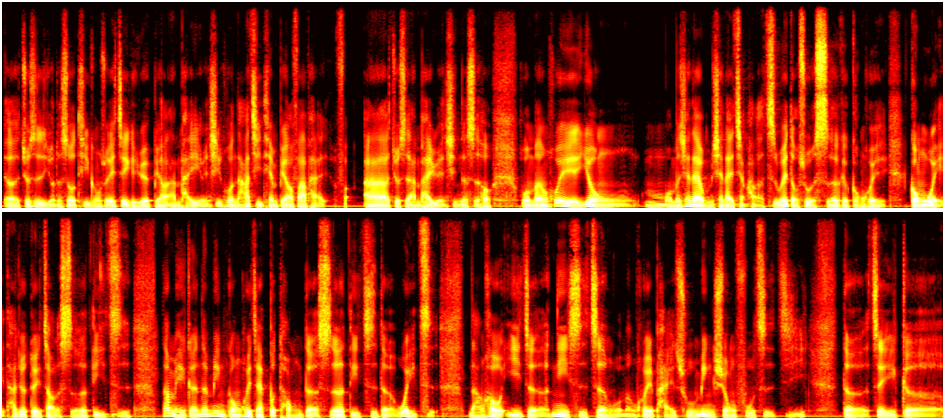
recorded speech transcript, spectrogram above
呃，就是有的时候提供说，哎，这个月不要安排远行，或哪几天不要发牌发啊，就是安排远行的时候，我们会用，嗯，我们现在我们先来讲好了，紫微斗数的十二个宫会宫位，它就对照了十二地支，那每个人的命宫会在不同的十二地支的位置，然后依着逆时针，我们会排出命凶夫子吉的这一个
